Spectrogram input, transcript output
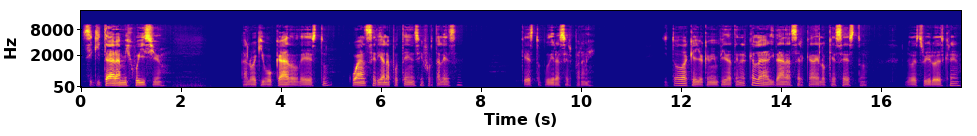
Si quitara mi juicio a lo equivocado de esto, cuál sería la potencia y fortaleza que esto pudiera ser para mí. Y todo aquello que me impida tener claridad acerca de lo que es esto, lo destruyo y lo descreo.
